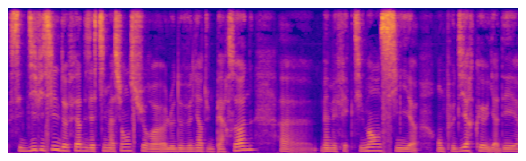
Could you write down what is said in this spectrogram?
c'est difficile de faire des estimations sur euh, le devenir d'une personne, même effectivement si on peut dire qu'il y a des,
